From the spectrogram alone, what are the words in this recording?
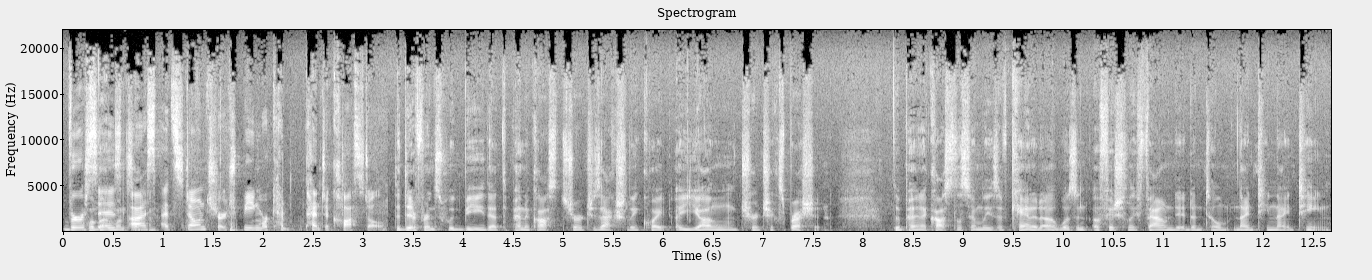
versus us at Stone Church being more Pentecostal? The difference would be that the Pentecostal church is actually quite a young church expression. The Pentecostal Assemblies of Canada wasn't officially founded until 1919.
